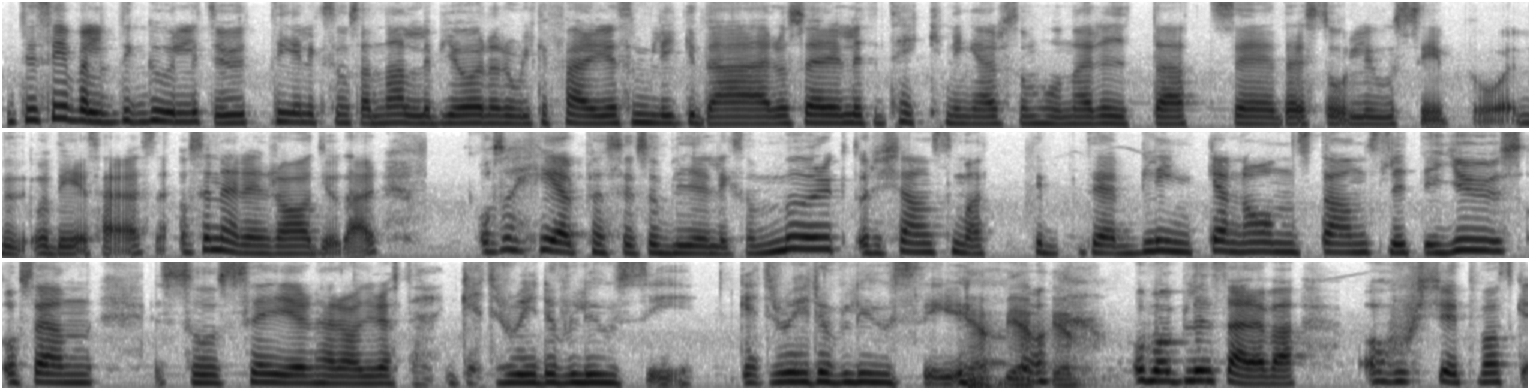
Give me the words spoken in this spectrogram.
Det ser väldigt gulligt ut. Det är liksom så nallebjörnar i olika färger som ligger där. Och så är det lite teckningar som hon har ritat eh, där det står Lucy. på- Och, det är så här. och sen är det en radio där. Och så helt plötsligt så blir det liksom mörkt och det känns som att det, det blinkar någonstans lite ljus. Och sen så säger den här radiorösten Get rid of Lucy. Get rid of Lucy. Japp, japp, japp. Och man blir så här, bara, oh shit, vad, ska,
